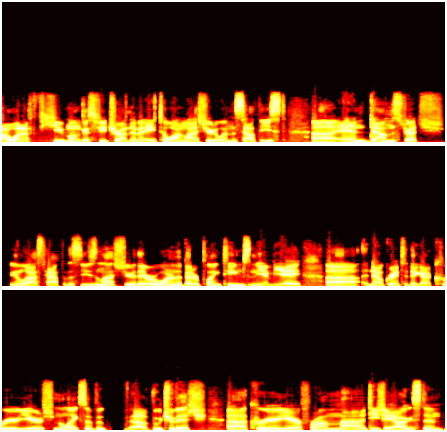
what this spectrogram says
I won a humongous future on them at eight to one last year to win the Southeast. Uh, and down the stretch, you know, last half of the season last year, they were one of the better playing teams in the NBA. Uh, now, granted, they got career years from the likes of uh, Vucevic, uh, career year from uh, DJ Augustin.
